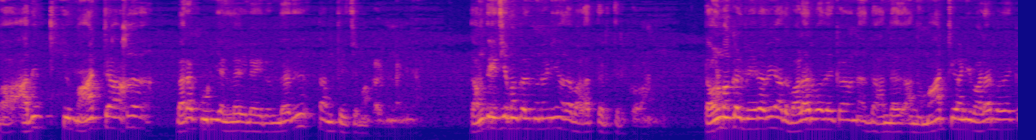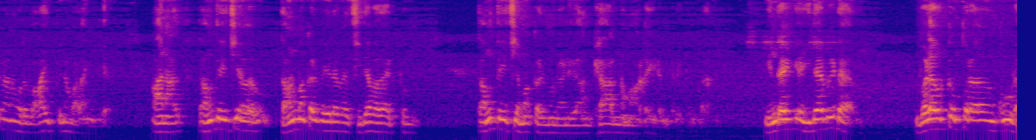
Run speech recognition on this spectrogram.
மா- அதிருப்திக்கு மாற்றாக வரக்கூடிய நிலையில் இருந்தது தமிழ் தேசிய மக்கள் முன்னணி தமிழ் தேசிய மக்கள் முன்னணி அதை வளர்த்தெடுத்திருக்கோம் தமிழ் மக்கள் பேரவை அது வளர்வதற்கான அந்த அந்த அந்த மாற்று அணி வளர்வதற்கான ஒரு வாய்ப்பினை வழங்கியது. ஆனால் தமிழ் தேசிய தமிழ் மக்கள் பேரவை சிதைவதற்கும் தமிழ் தேசிய மக்கள் முன்னணி தான் காரணமாக இருந்திருக்கின்றார் இன்றைக்கு இதை விட இவ்வளவுக்கும் பிறகும் கூட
